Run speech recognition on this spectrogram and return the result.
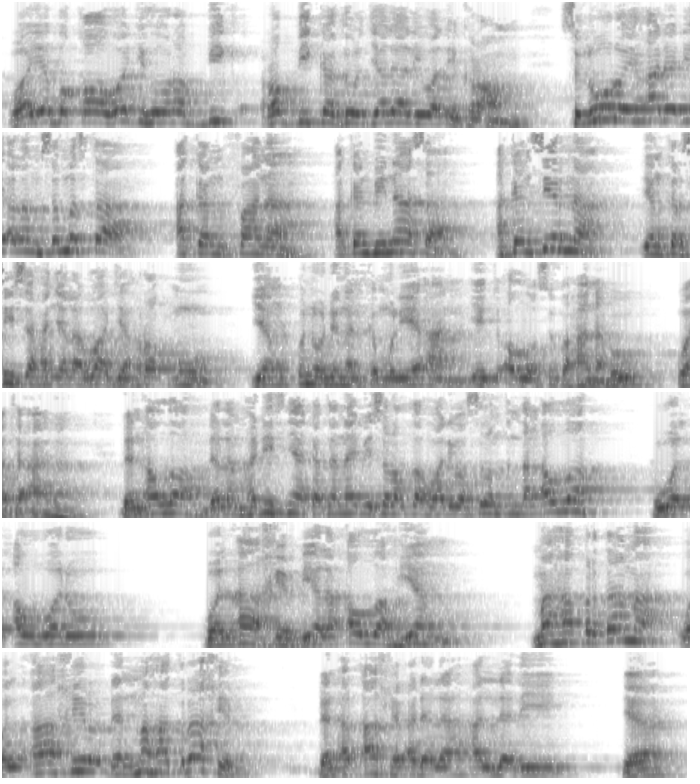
wa yabqa wajhu rabbik rabbika dzul jalali wal ikram." Seluruh yang ada di alam semesta akan fana, akan binasa, akan sirna. Yang tersisa hanyalah wajah Rabbmu yang penuh dengan kemuliaan yaitu Allah Subhanahu wa taala. Dan Allah dalam hadisnya kata Nabi sallallahu alaihi wasallam tentang Allah, "Huwal awwalu wal akhir." Dialah Allah yang Maha pertama wal akhir dan Maha terakhir. Dan al akhir adalah alladhi ya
